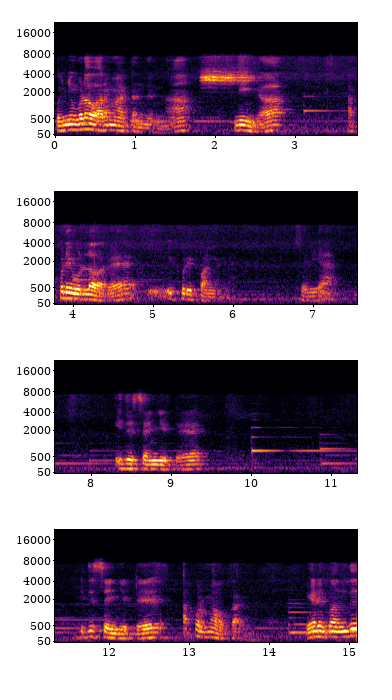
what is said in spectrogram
கொஞ்சம் கூட வரமாட்டேங்குதுன்னா நீங்கள் அப்படி உள்ளவர் இப்படி பண்ணுங்க. சரியா? இது செஞ்சுட்டு இது செஞ்சுட்டு அப்புறமா உட்காருங்க. எனக்கு வந்து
